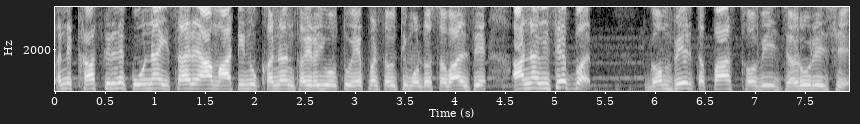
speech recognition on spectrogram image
અને ખાસ કરીને કોના ઇશારે આ માટીનું ખનન થઈ રહ્યું હતું એ પણ સૌથી મોટો સવાલ છે આના વિષય પર. ગંભીર તપાસ થવી જરૂરી છે.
